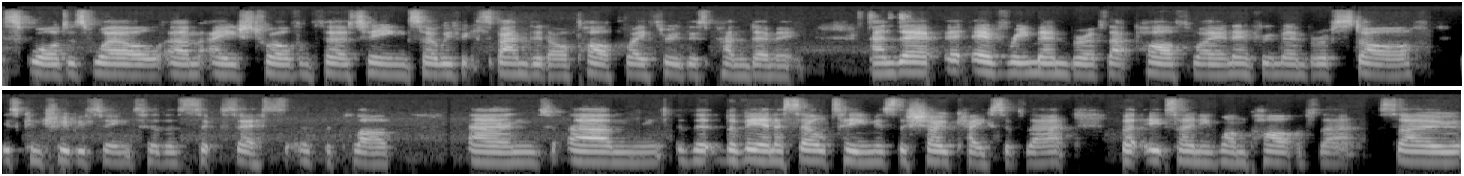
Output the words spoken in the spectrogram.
squad as well, um, age 12 and 13. So we've expanded our pathway through this pandemic. And every member of that pathway and every member of staff is contributing to the success of the club. And um, the, the VNSL team is the showcase of that, but it's only one part of that. So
